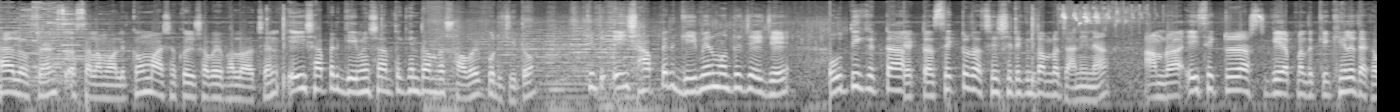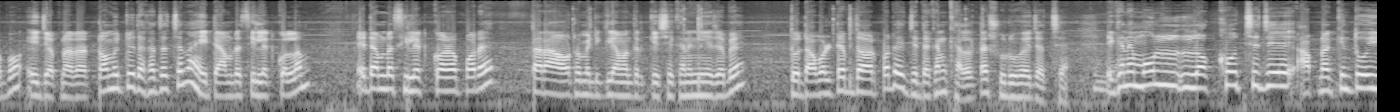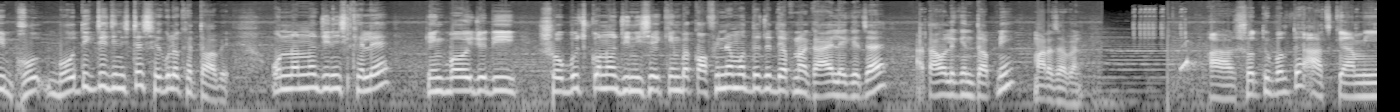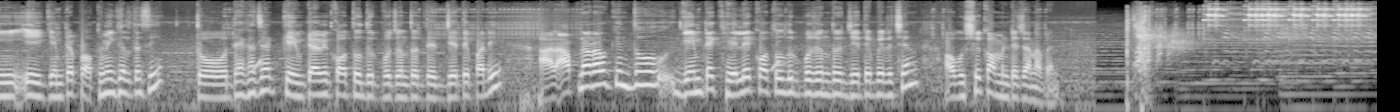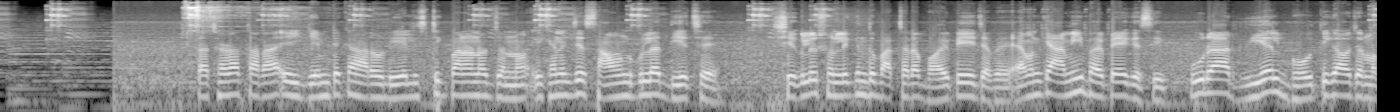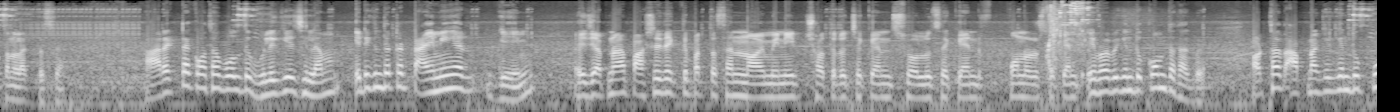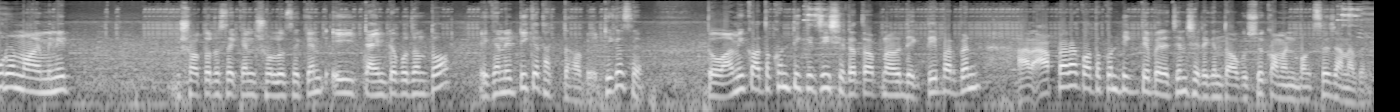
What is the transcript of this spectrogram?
Hello friends, আসসালামু আলাইকুম। আশা করি সবাই ভালো আছেন। এই সাপের গেমের সাথে কিন্তু আমরা সবাই পরিচিত। কিন্তু এই সাপের গেমের মধ্যে যে যে ভৌতিক একটা একটা সেক্টর আছে, সেটা কিন্তু আমরা জানি না। আমরা এই সেক্টরে আজকে আপনাদেরকে খেলে দেখাবো। এই যে আপনারা টমেটো দেখা যাচ্ছে না? এটা আমরা সিলেক্ট করলাম। এটা আমরা সিলেক্ট করার পরে তারা অটোমেটিকলি আমাদেরকে সেখানে নিয়ে যাবে। তো ডাবল ট্যাপ দেওয়ার পরে যে দেখেন খেলাটা শুরু হয়ে যাচ্ছে। এখানে মূল লক্ষ্য হচ্ছে যে আপনার কিন্তু ওই ভৌতিক যে জিনিসটা সেগুলো খেতে হবে। অন্যান্য জিনিস খেলে কিংবা ওই যদি সবুজ কোনো জিনিসে কিংবা কফিনের মধ্যে যদি আপনার গায়ে লেগে যায় তাহলে কিন্তু আপনি মারা যাবেন। আর সত্যি বলতে আজকে আমি এই গেমটা প্রথমেই খেলতেছি। তো দেখা যাক গেমটা আমি কত দূর পর্যন্ত যেতে পারি। আর আপনারাও কিন্তু গেমটা খেলে কত দূর পর্যন্ত যেতে পেরেছেন অবশ্যই কমেন্টে জানাবেন। তাছাড়া তারা এই গেমটাকে আরও রিয়েলিস্টিক বানানোর জন্য এখানে যে সাউন্ডগুলো দিয়েছে, সেগুলো শুনলে কিন্তু বাচ্চারা ভয় পেয়ে যাবে। এমনকি আমি ভয় পেয়ে গেছি, পুরা রিয়েল ভৌতিক আওয়াজের মতন লাগতেছে। আরেকটা কথা বলতে ভুলে গিয়েছিলাম, এটা কিন্তু একটা টাইমিংয়ের গেম এই যে আপনারা পাশে দেখতে পারতেছেন নয় মিনিট, সতেরো সেকেন্ড, ষোলো সেকেন্ড, পনেরো সেকেন্ড, এভাবে কিন্তু কমতে থাকবে। অর্থাৎ আপনাকে কিন্তু পুরো নয় মিনিট, সতেরো সেকেন্ড, ষোলো সেকেন্ড এই টাইমটা পর্যন্ত এখানে টিকে থাকতে হবে, ঠিক আছে? তো আমি কতক্ষণ টিকেছি সেটা তো আপনারা দেখতেই পারবেন। আর আপনারা কতক্ষণ টিকতে পেরেছেন সেটা কিন্তু অবশ্যই কমেন্ট বক্সে জানাবেন।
